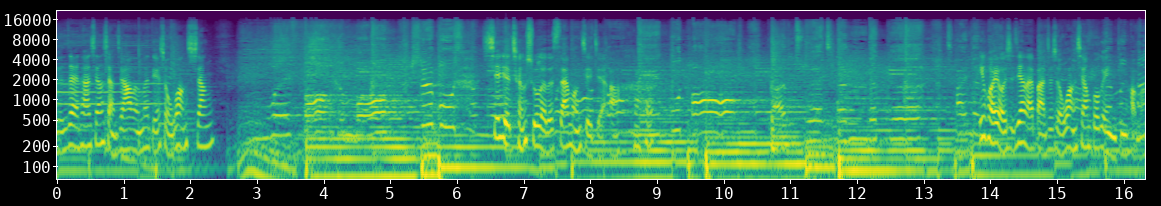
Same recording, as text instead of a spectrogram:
人在他乡想家了，那点首《望乡》。”谢谢成熟了的 Simon 姐姐啊！一会儿有时间来把这首《望乡》播给你听好吗？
